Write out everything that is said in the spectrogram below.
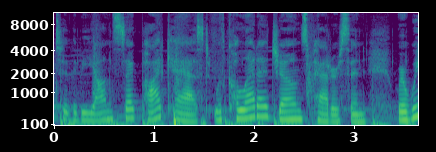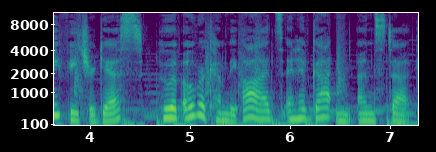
to the Beyond Stuck podcast with Coletta Jones Patterson, where we feature guests who have overcome the odds and have gotten unstuck.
